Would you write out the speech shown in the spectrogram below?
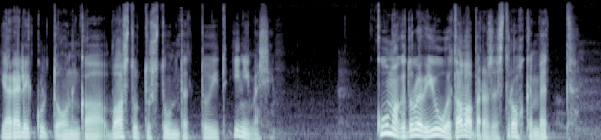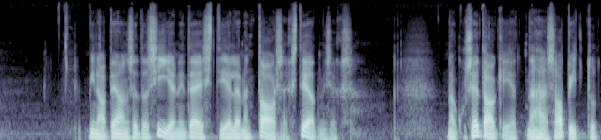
järelikult on ka vastutustundetuid inimesi. kuumaga tuleb juua tavapärasest rohkem vett. mina pean seda siiani täiesti elementaarseks teadmiseks nagu sedagi, et nähes abitut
